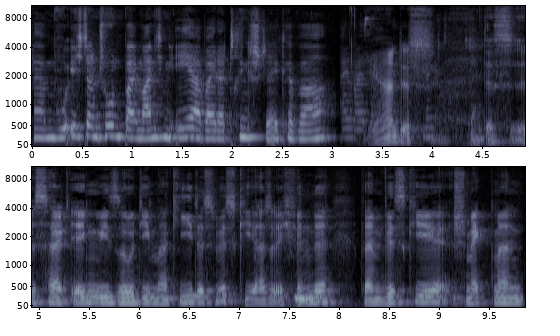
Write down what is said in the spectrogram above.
Ähm, wo ich dann schon bei manchen eher bei der Trinkstärke war. Ja, das, das ist halt irgendwie so die Magie des Whisky. Also ich finde, mhm. beim Whisky schmeckt man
